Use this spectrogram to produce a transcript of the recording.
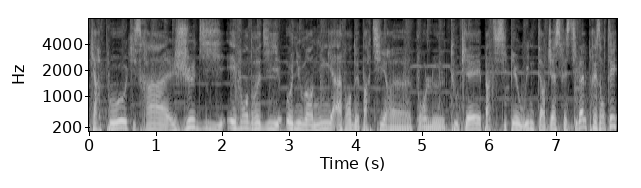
Carpo, qui sera jeudi et vendredi au New Morning avant de partir pour le Touquet et participer au Winter Jazz Festival, présenter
